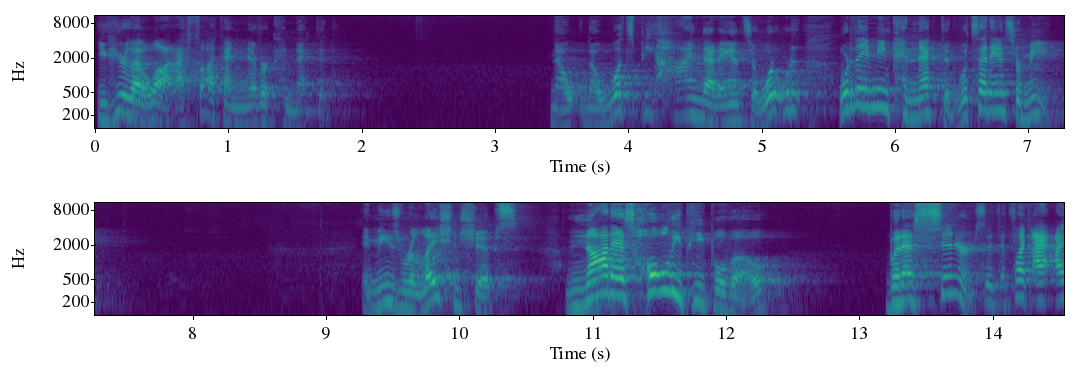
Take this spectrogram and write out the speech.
You hear that a lot. I felt like I never connected. Now, now what's behind that answer? What, what, what do they mean connected? What's that answer mean? It means relationships, not as holy people, though, but as sinners. It's like I,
